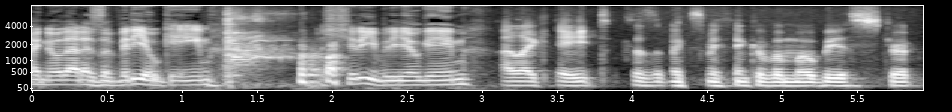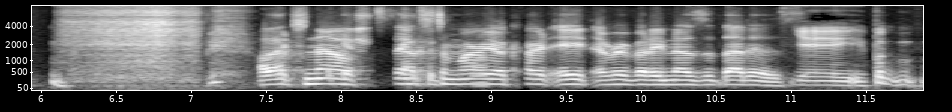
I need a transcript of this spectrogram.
I know that as a video game, a shitty video game. I like eight because it makes me think of a Mobius strip. Oh, Which now, okay, that's- thanks that's a- to Mario Kart 8, everybody knows what that is. Yay! But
